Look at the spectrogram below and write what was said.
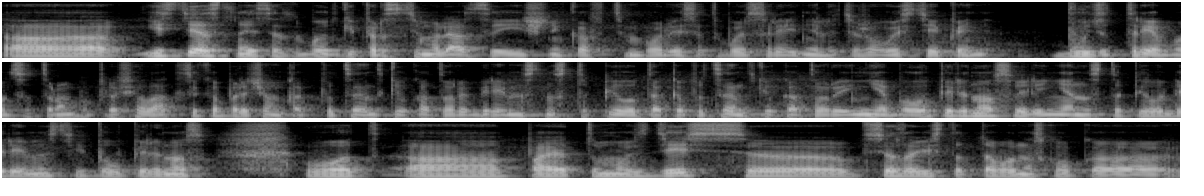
Э, естественно, если это будет гиперстимуляция яичников, тем более, если это будет средняя или тяжелая степень, будет требоваться тромбопрофилактика, причем как пациентки, у которой беременность наступила, так и пациентки, у которой не было переноса или не наступила беременность и был перенос. Вот. А, поэтому здесь э, все зависит от того, насколько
